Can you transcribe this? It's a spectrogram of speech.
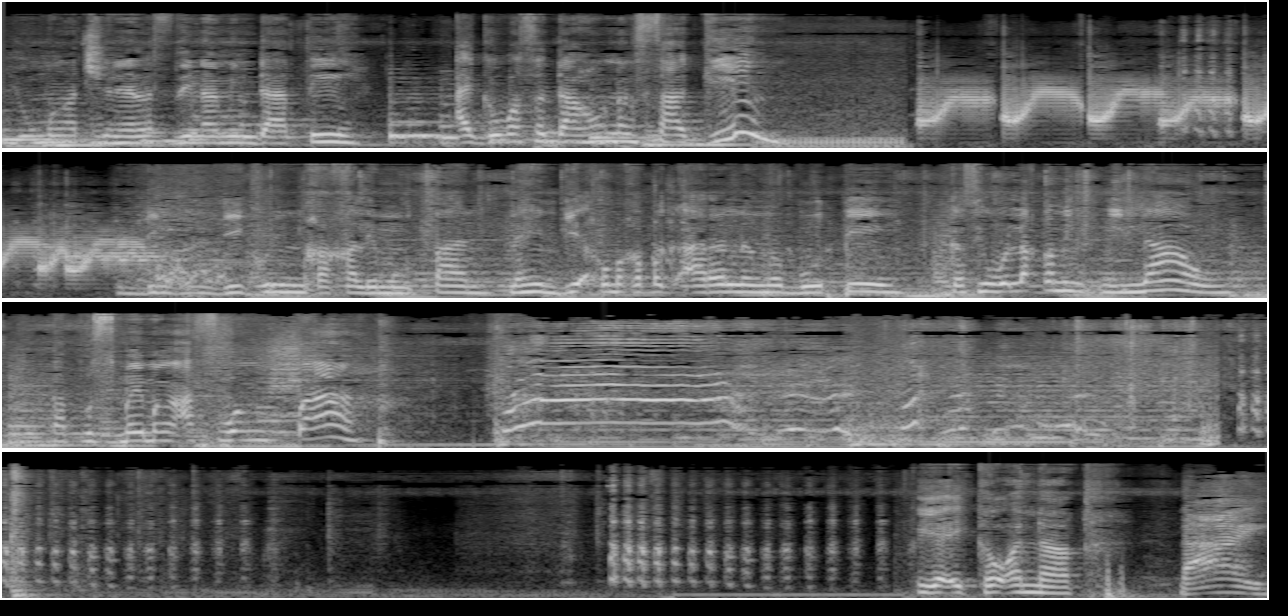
Yung mga chinelas din namin dati ay gawa sa dahon ng saging. Hindi, hindi ko rin makakalimutan na hindi ako makapag-aral ng mabuti kasi wala kaming ilaw. Tapos may mga aswang pa. Kaya ikaw anak. Nay.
